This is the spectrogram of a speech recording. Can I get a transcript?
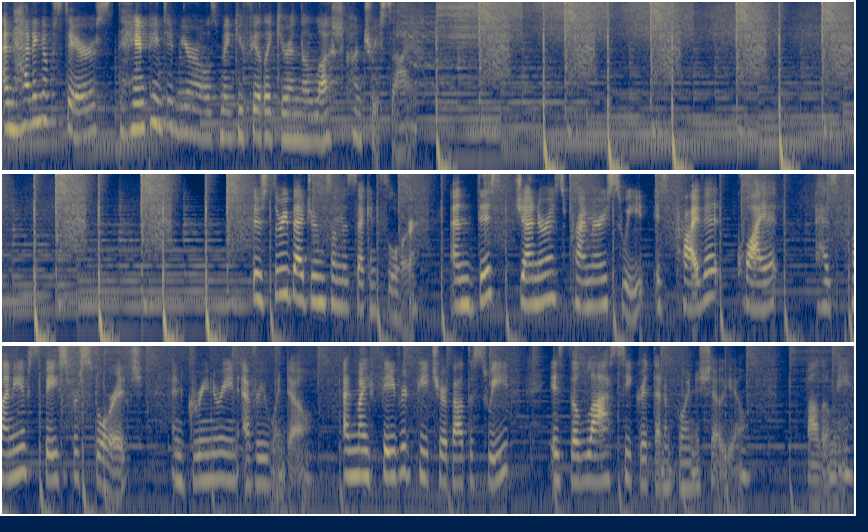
And heading upstairs, the hand-painted murals make you feel like you're in the lush countryside. There's three bedrooms on the second floor, and this generous primary suite is private, quiet, has plenty of space for storage, and greenery in every window. And my favorite feature about the suite is the last secret that I'm going to show you. Follow me.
